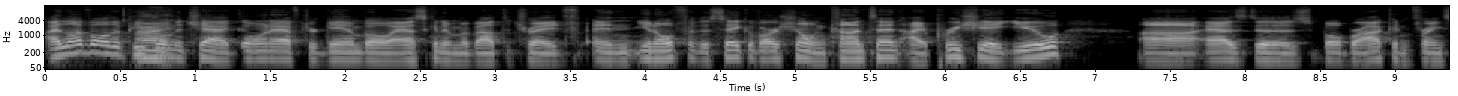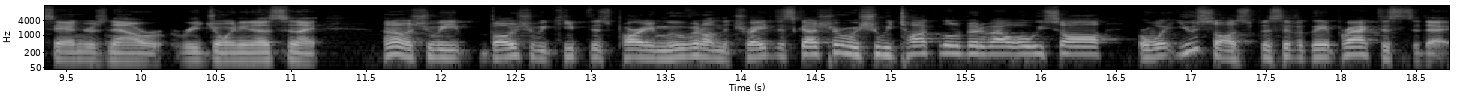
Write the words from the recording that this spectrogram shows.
I love all the people all right. in the chat going after Gambo, asking him about the trade. And you know, for the sake of our show and content, I appreciate you uh, as does Bo Brock and Frank Sanders now rejoining us. tonight. I, don't know, should we, Bo, should we keep this party moving on the trade discussion, or should we talk a little bit about what we saw or what you saw specifically at practice today?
